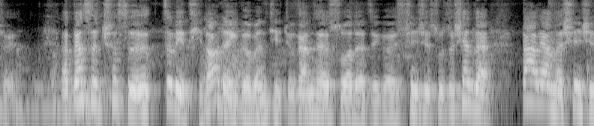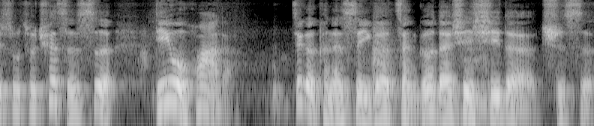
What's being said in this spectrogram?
对，啊，但是确实这里提到的一个问题，就刚才说的这个信息输出，现在大量的信息输出确实是低幼化的。这个可能是一个整个的信息的趋势，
